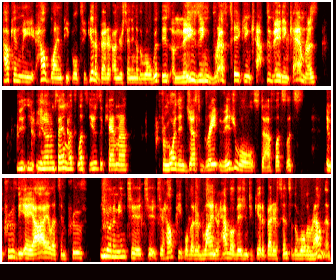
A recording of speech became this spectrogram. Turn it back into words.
how can we help blind people to get a better understanding of the world with these amazing breathtaking captivating cameras. You, you, know what i'm saying? Let's let's use the camera for more than just great visual stuff. Let's let's improve the ai let's improve you know what I mean, to to to help people that are blind or have low vision to get a better sense of the world around them.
